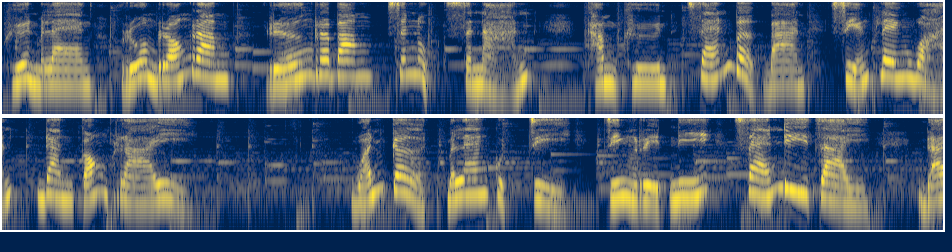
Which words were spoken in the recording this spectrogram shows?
เพื่อนแมลงร่วมร้องรำเริงระบำ สนุกสนาน ค่ำคืน แสนเบิกบาน เสียงเพลงหวาน ดังก้องไพร วันเกิดแมลงกุดจีจิ้งหรีดนี้ แสนดีใจ ได้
